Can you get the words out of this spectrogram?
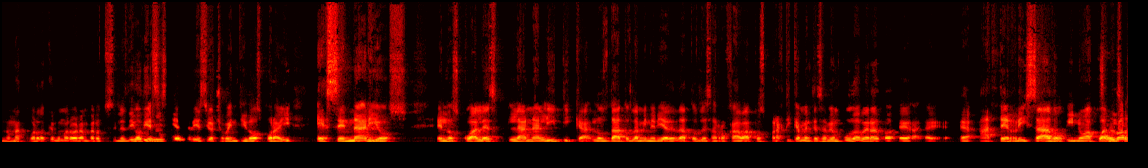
no me acuerdo qué número eran, pero si les digo 17, 18, 22 por ahí, escenarios en los cuales la analítica, los datos, la minería de datos les arrojaba, pues prácticamente ese avión pudo haber eh, eh, eh, aterrizado y no acuatizado,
